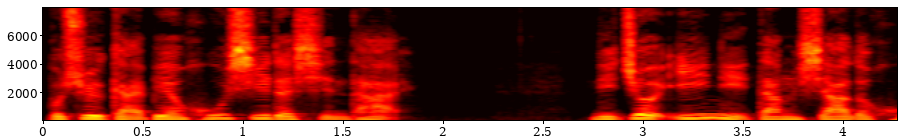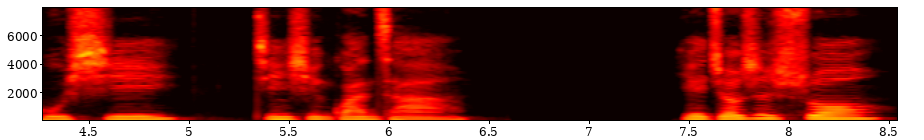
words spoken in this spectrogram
不去改变呼吸的形态，你就以你当下的呼吸。进行观察，也就是说，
